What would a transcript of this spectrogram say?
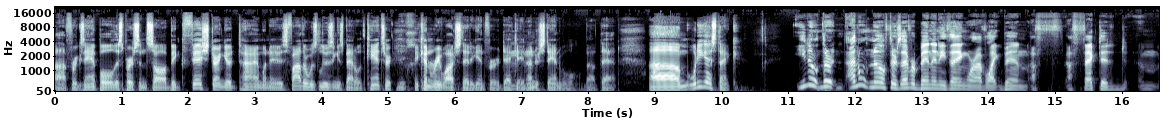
Uh, for example, this person saw a Big Fish during a time when his father was losing his battle with cancer. He couldn't rewatch that again for a decade. Mhm. Understandable about that. Um, what do you guys think? you know there i don't know if there's ever been anything where i've like been aff- affected um,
